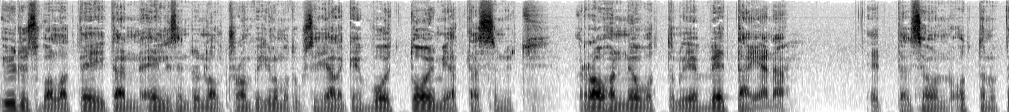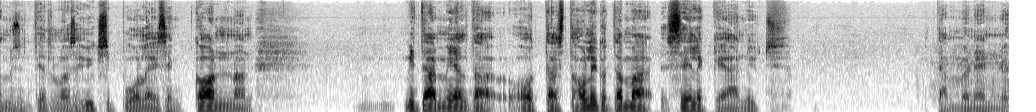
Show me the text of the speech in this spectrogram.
Yhdysvallat ei tämän eilisen Donald Trumpin ilmoituksen jälkeen voi toimia tässä nyt rauhanneuvottelujen vetäjänä, että se on ottanut tämmöisen tietynlaisen yksipuoleisen kannan. Mitä mieltä olet tästä? Oliko tämä selkeä nyt tämmöinen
